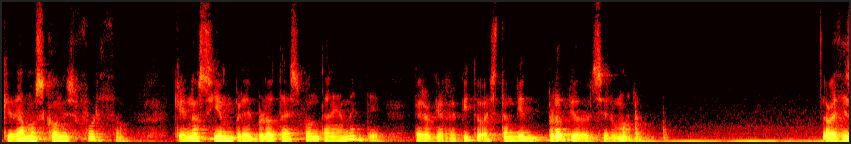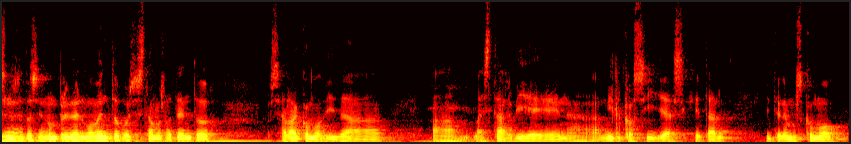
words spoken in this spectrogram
que damos con esfuerzo, que no siempre brota espontáneamente, pero que, repito, es también propio del ser humano. A veces nosotros en un primer momento pues estamos atentos pues, a la comodidad, a, estar bien, a, mil cosillas, ¿qué tal? Y tenemos como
